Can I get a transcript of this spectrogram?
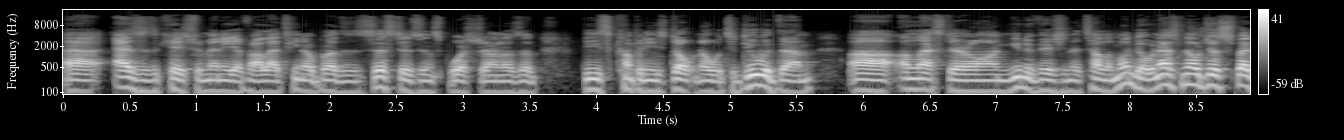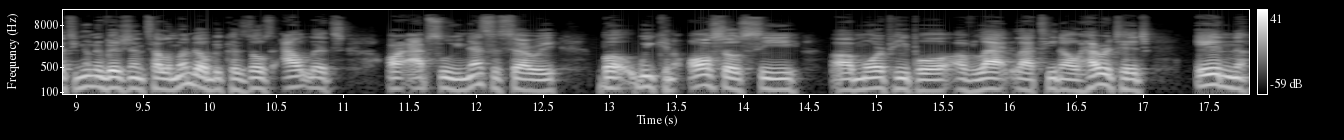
uh, as is the case for many of our Latino brothers and sisters in sports journalism, these companies don't know what to do with them uh, unless they're on Univision or Telemundo. And that's no disrespect to Univision and Telemundo because those outlets are absolutely necessary. But we can also see uh, more people of Lat- Latino heritage in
